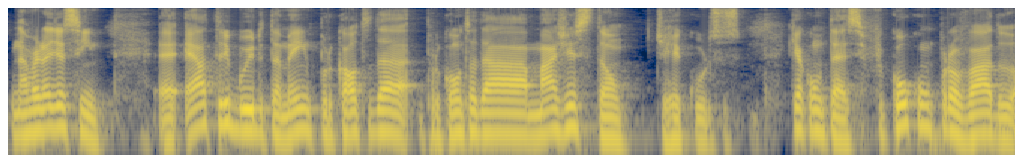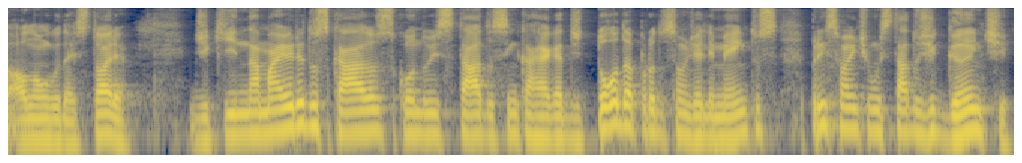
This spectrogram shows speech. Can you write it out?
na verdade, assim, é, é, atribuído também por conta, da, por conta da má gestão de recursos. O que acontece? Ficou comprovado ao longo da história de que, na maioria dos casos, quando o Estado se encarrega de toda a produção de alimentos, principalmente um Estado gigante,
